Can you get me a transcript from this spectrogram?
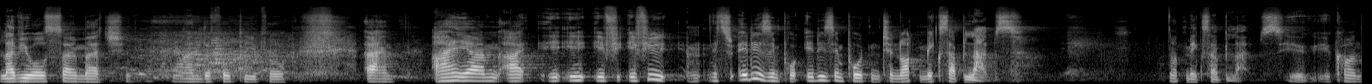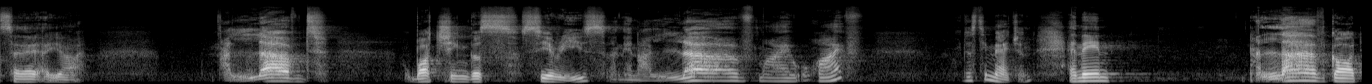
Love you all so much, wonderful people. Um, I, um, I, if, if you, it's, it, is important, it is important to not mix up loves. Not mix up loves. You, you can't say, yeah, I loved watching this series and then I love my wife. Just imagine. And then I love God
